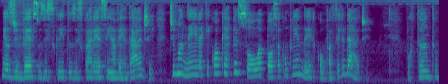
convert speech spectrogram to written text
meus diversos escritos esclarecem a verdade de maneira que qualquer pessoa possa compreender com facilidade. Portanto,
